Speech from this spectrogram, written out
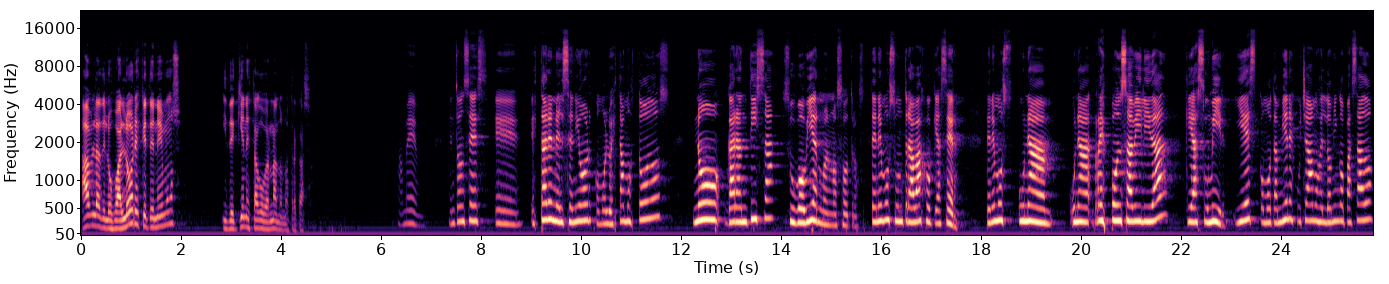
habla de los valores que tenemos y de quién está gobernando nuestra casa. Amén. Entonces, eh, estar en el Señor como lo estamos todos no garantiza su gobierno en nosotros. Tenemos un trabajo que hacer, tenemos una, una responsabilidad que asumir. Y es, como también escuchábamos el domingo pasado,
